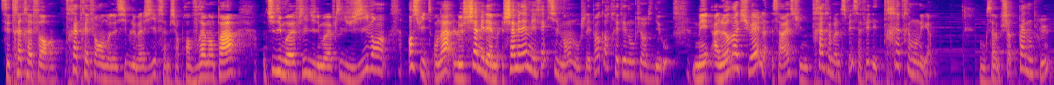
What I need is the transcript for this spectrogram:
C'est très très fort, hein. très très fort en mono cible le magivre, ça me surprend vraiment pas. Du démoafli, du démoafli, du givre. Ensuite, on a le chamelem. Chamelem, effectivement, donc je l'ai pas encore traité non plus en vidéo, mais à l'heure actuelle, ça reste une très très bonne spé, ça fait des très très bons dégâts. Donc ça me choque pas non plus.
